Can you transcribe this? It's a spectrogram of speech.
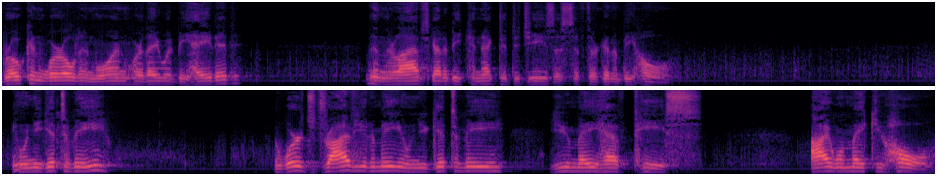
broken world and one where they would be hated, then their lives got to be connected to Jesus if they're going to be whole. And when you get to me, the words drive you to me, and when you get to me, you may have peace. I will make you whole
